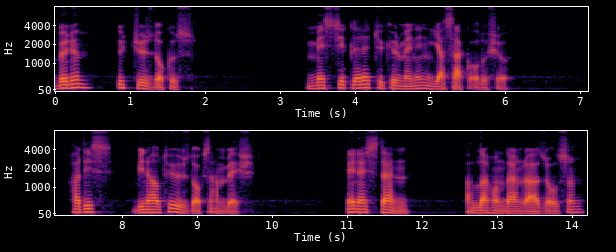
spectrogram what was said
Bölüm 309 Mescitlere tükürmenin yasak oluşu. Hadis 1695. Enes'ten Allah ondan razı olsun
